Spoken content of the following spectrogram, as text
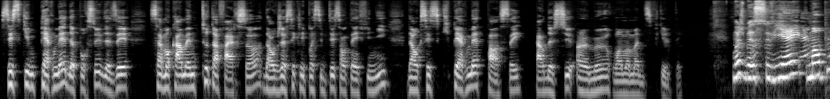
c'est ce qui me permet de poursuivre, de dire, ça m'a quand même tout offert ça. Donc, je sais que les possibilités sont infinies. Donc, c'est ce qui permet de passer par-dessus un mur ou un moment de difficulté? Moi, je me souviens, mon plus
